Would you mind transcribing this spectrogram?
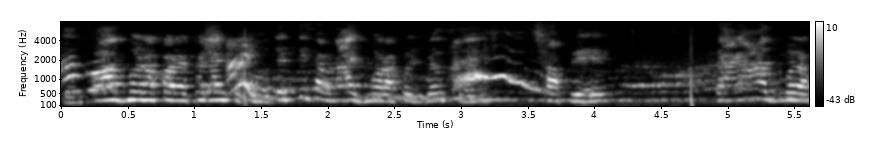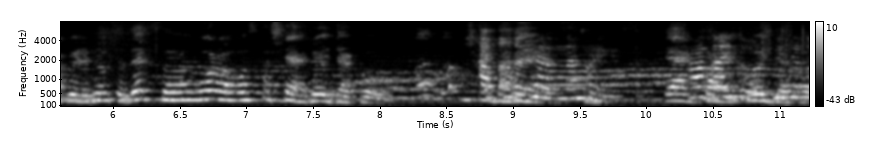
একদম আধমরা করে ফেলাইছে তো দেখতেছ না আধমরা করে ফেলছে সাপে আধমরা করে ফেলছে দেখছ? ওর অবস্থা শেষ হয়ে দেখো। সাদা হয়ে গেছে। একবার সাদাই তো ওই দেখো।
